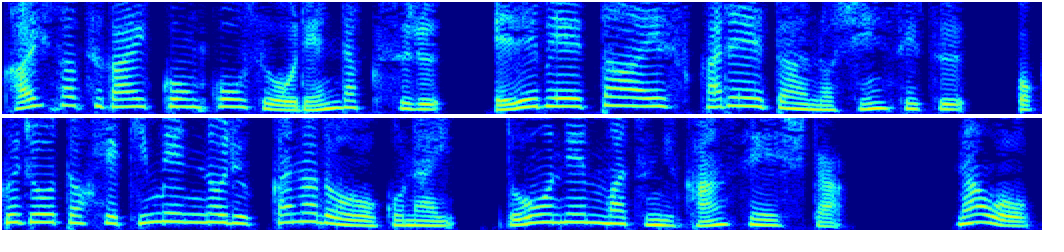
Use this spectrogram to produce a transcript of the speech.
改札外コンコースを連絡するエレベーターエスカレーターの新設、屋上と壁面の緑化などを行い、同年末に完成した。なお、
